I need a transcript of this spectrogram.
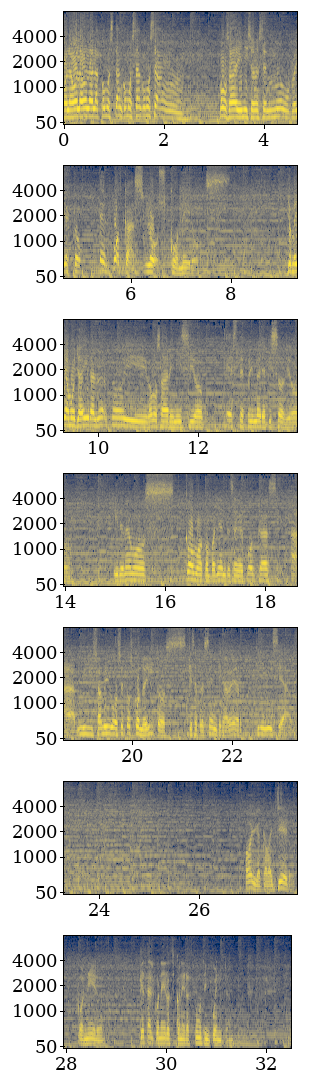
Hola, hola, hola, hola, ¿cómo están? ¿Cómo están? ¿Cómo están? Vamos a dar inicio a este nuevo proyecto, el podcast Los Coneros. Yo me llamo Jair Alberto y vamos a dar inicio este primer episodio. Y tenemos como acompañantes en el podcast a mis amigos estos coneritos que se presenten. A ver, ¿quién inicia? Oiga, caballero, conero. ¿Qué tal, coneros y coneras? ¿Cómo se encuentran?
